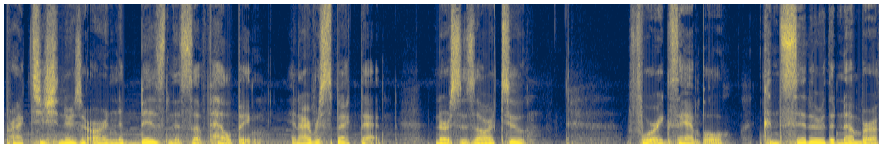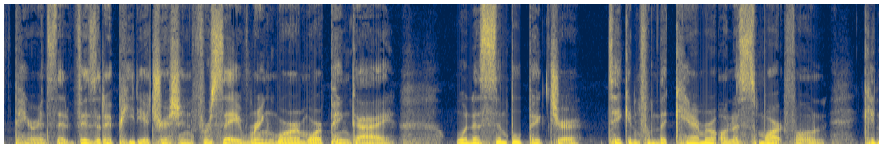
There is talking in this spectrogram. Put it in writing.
practitioners are in the business of helping, and I respect that. Nurses are too. For example, consider the number of parents that visit a pediatrician for, say, ringworm or pink eye, when a simple picture taken from the camera on a smartphone can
